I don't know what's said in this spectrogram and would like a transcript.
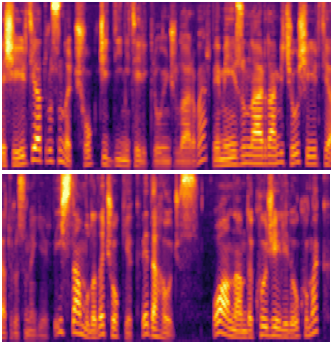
Ve şehir tiyatrosunda çok ciddi nitelikli oyuncular var ve mezunlardan birçoğu şehir tiyatrosuna girdi. İstanbul'da da çok yakın ve daha ucuz. O anlamda Kocaeli'de okumak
